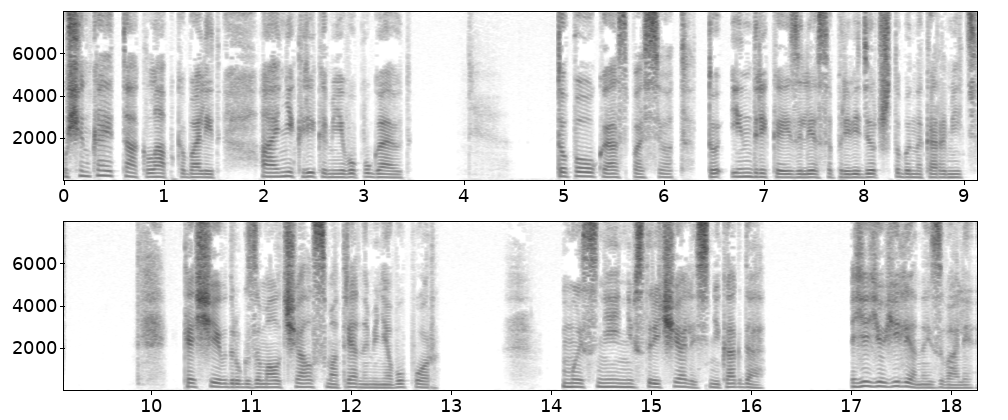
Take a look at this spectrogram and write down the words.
У щенка и так лапка болит, а они криками его пугают. То паука спасет, то Индрика из леса приведет, чтобы накормить. Кощей вдруг замолчал, смотря на меня в упор. Мы с ней не встречались никогда. Ее Еленой звали.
